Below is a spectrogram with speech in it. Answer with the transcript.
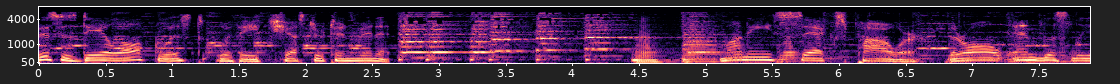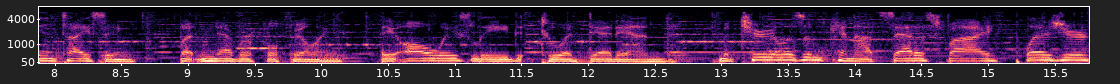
This is Dale Ahlquist with a Chesterton Minute. Money, sex, power. They're all endlessly enticing, but never fulfilling. They always lead to a dead end. Materialism cannot satisfy, pleasure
